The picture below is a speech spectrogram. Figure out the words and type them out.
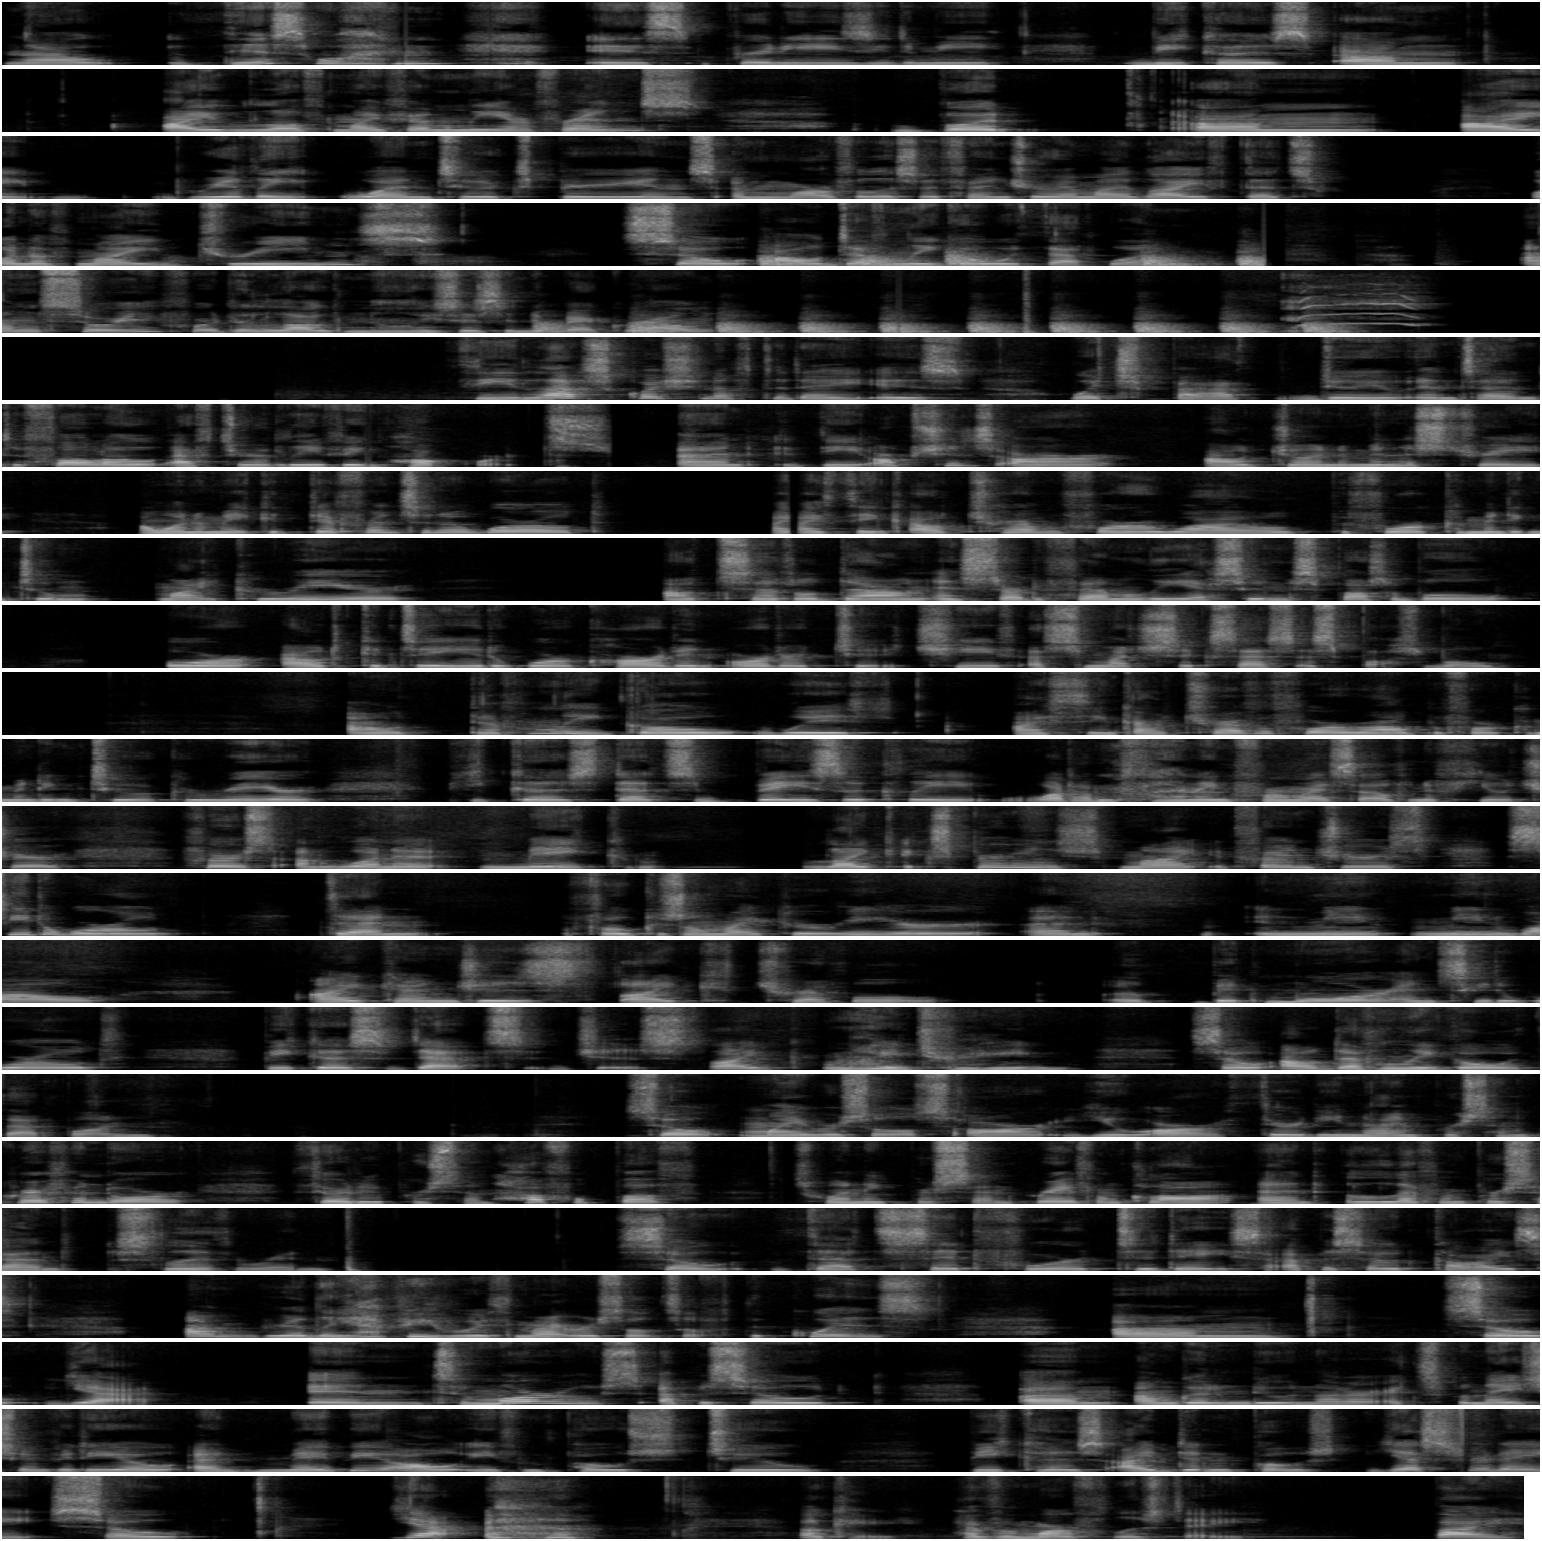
Now, this one is pretty easy to me because um, I love my family and friends, but um, I really want to experience a marvelous adventure in my life. That's one of my dreams. So I'll definitely go with that one. I'm sorry for the loud noises in the background. The last question of today is Which path do you intend to follow after leaving Hogwarts? And the options are I'll join a ministry, I want to make a difference in the world, I think I'll travel for a while before committing to my career, I'll settle down and start a family as soon as possible, or I'll continue to work hard in order to achieve as much success as possible. I'll definitely go with I think I'll travel for a while before committing to a career because that's basically what I'm planning for myself in the future. First, I want to make, like, experience my adventures, see the world, then focus on my career, and in mean meanwhile, I can just like travel a bit more and see the world because that's just like my dream. So I'll definitely go with that one. So my results are you are 39% Gryffindor, 30% Hufflepuff, 20% Ravenclaw, and 11% Slytherin. So that's it for today's episode, guys. I'm really happy with my results of the quiz. Um, so yeah, in tomorrow's episode, um, I'm gonna do another explanation video, and maybe I'll even post two because I didn't post yesterday. So yeah. okay, have a marvelous day. Bye.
